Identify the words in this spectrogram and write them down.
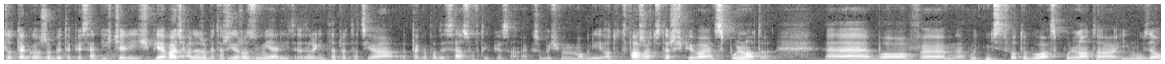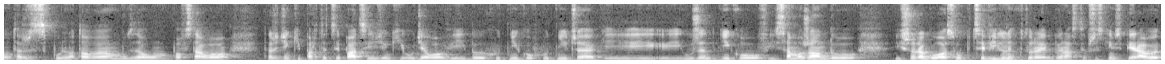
do tego, żeby te piosenki chcieli śpiewać, ale żeby też je rozumieli. To jest interpretacja tak naprawdę sensu w tych piosenek, żebyśmy mogli odtwarzać też śpiewając wspólnotę, bo w hutnictwo to była wspólnota i muzeum też jest wspólnotowe. Muzeum powstało też dzięki partycypacji, dzięki udziałowi byłych hutników, hutniczek i, i, i urzędników, i samorządu, i szeregu osób cywilnych, które jakby nas tym wszystkim wspierały.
